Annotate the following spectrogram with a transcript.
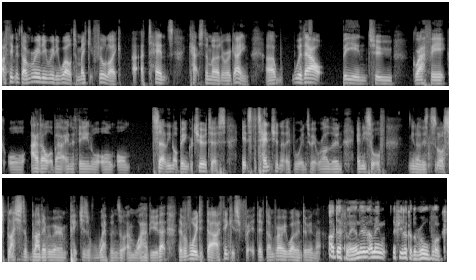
I think they've done really, really well to make it feel like a, a tense catch the murderer game uh, without being too graphic or adult about anything or, or, or certainly not being gratuitous. It's the tension that they've brought into it rather than any sort of you know, there's a lot of splashes of blood everywhere and pictures of weapons and what have you. That they've avoided that. I think it's they've done very well in doing that. Oh, definitely. And I mean, if you look at the rule book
